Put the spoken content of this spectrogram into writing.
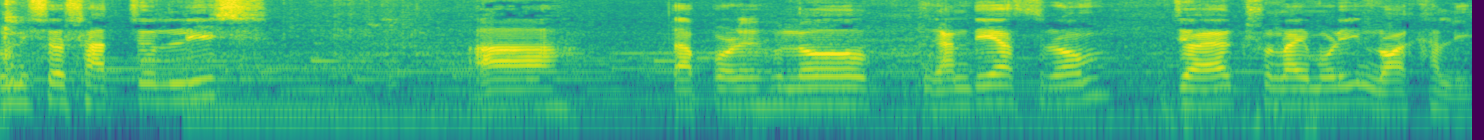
উনিশশো সাতচল্লিশ তারপরে হলো গান্ধী আশ্রম, জয়াক, সোনাইমুড়ি, নোয়াখালী।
